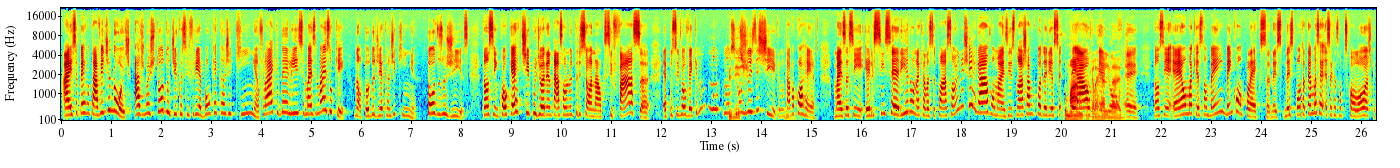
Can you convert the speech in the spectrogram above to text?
Aí você perguntava, e de noite? Ah, de noite todo dia com esse frio é bom que é canjiquinha. Eu falei, ah, que delícia, mas mais o quê? Não, todo dia é canjiquinha todos os dias. Então, assim, qualquer tipo de orientação nutricional que se faça, é possível ver que não, não, não, não, não existia, que não estava uhum. correto. Mas, assim, eles se inseriram naquela situação e não enxergavam mais isso, não achavam que poderia ser, ter algo melhor. É. Então, assim, é uma questão bem, bem complexa nesse, nesse ponto, até essa questão psicológica,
